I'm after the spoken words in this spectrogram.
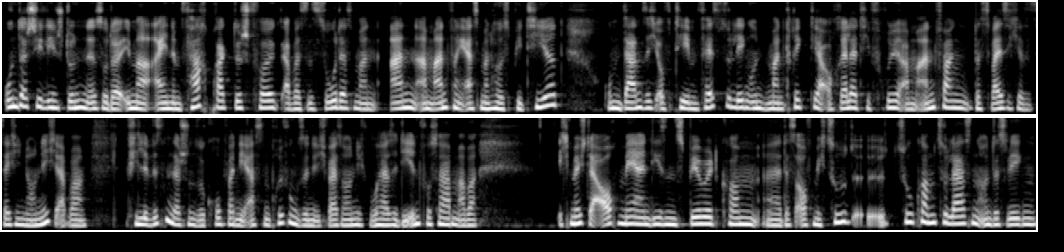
unterschiedlichen Stunden ist oder immer einem Fach praktisch folgt, aber es ist so, dass man an, am Anfang erstmal hospitiert, um dann sich auf Themen festzulegen und man kriegt ja auch relativ früh am Anfang, das weiß ich ja tatsächlich noch nicht, aber viele wissen da schon so grob, wann die ersten Prüfungen sind. Ich weiß auch nicht, woher sie die Infos haben, aber ich möchte auch mehr in diesen Spirit kommen, äh, das auf mich zu, äh, zukommen zu lassen und deswegen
